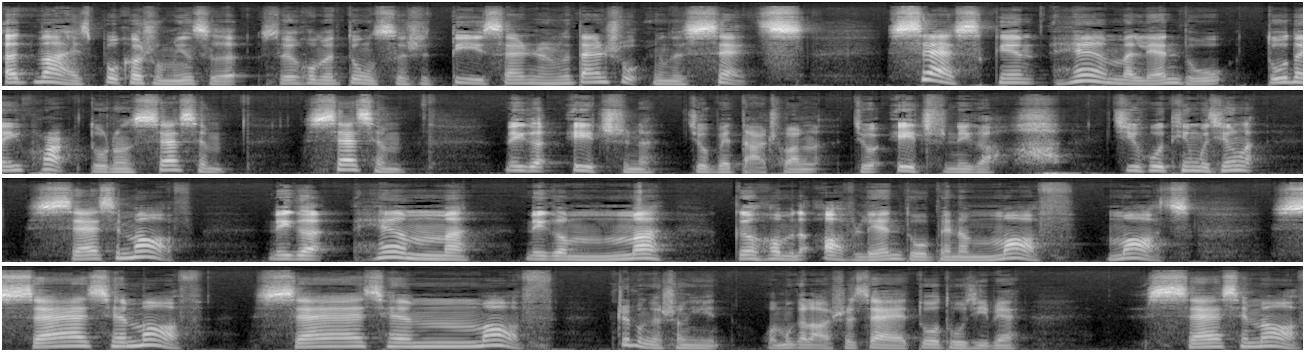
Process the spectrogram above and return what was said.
，advice 不可数名词，所以后面动词是第三人称单数，用的 sets。sets 跟 him 连读，读在一块儿，读成 sets him，sets him。那个 h 呢就被打穿了，就 h 那个几乎听不清了。set him off，那个 him 那个 m 跟后面的 off 连读变成 moth，moths，set him off，set him off 这么个声音。我们跟老师再多读几遍，set him off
